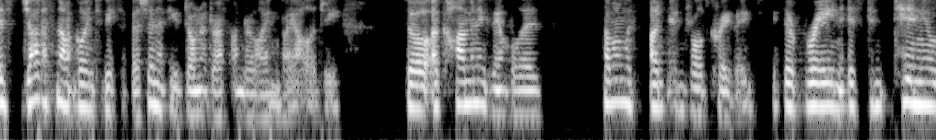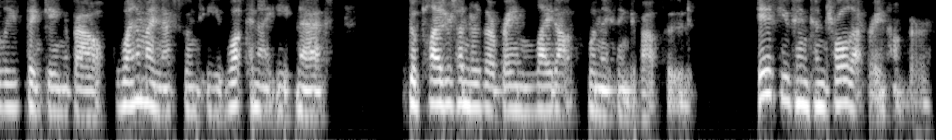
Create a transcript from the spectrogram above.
it's just not going to be sufficient if you don't address underlying biology. So a common example is someone with uncontrolled cravings. Like their brain is continually thinking about when am I next going to eat? What can I eat next? The pleasures under their brain light up when they think about food. If you can control that brain hunger,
